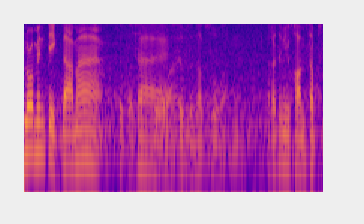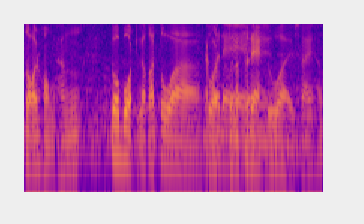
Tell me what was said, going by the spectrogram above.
โรแมนติกดราม่าสืบสวนสอบใช่สวนสืบสวนสอบสวน แล้วก็จะมีความซับซ้อนของทั้งตัวบทแล้วก็ตัวตัวนักแสดง ตัวนักแสดงด้วยใช่ครับ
